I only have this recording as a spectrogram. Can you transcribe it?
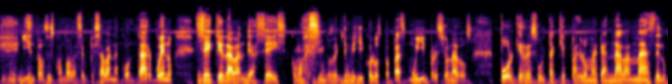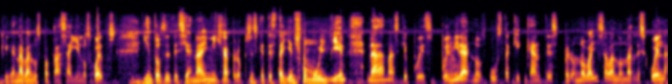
Y entonces cuando las empezaban a contar, bueno, se quedaban de a seis, como decimos aquí en México, los papás muy impresionados, porque resulta que Paloma ganaba más de lo que ganaban los papás ahí en los juegos. Y entonces decían, ay, mija, pero pues es que te está yendo muy bien, nada más que pues, pues mira, nos gusta que cantes, pero no vayas a abandonar la escuela.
